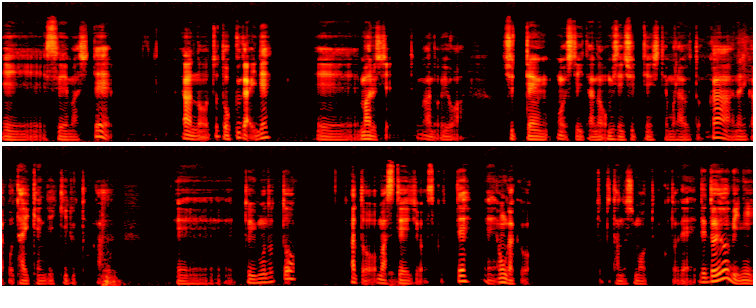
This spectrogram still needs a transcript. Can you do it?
えー、据えましてあのちょっと屋外で、えー、マルシェあの要は出店をしていたのお店に出店してもらうとか何かこう体験できるとか、えー、というものとあと、まあ、ステージを作って、え、音楽をちょっと楽しもうということで。で土曜日に、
